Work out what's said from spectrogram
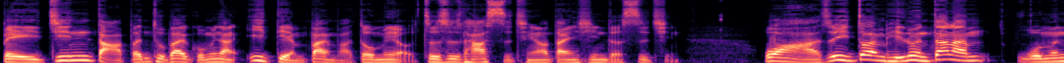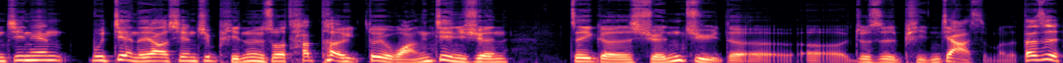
北京打本土派国民党一点办法都没有，这是他死前要担心的事情。哇，这一段评论，当然我们今天不见得要先去评论说他到底对王建煊这个选举的呃，就是评价什么的，但是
